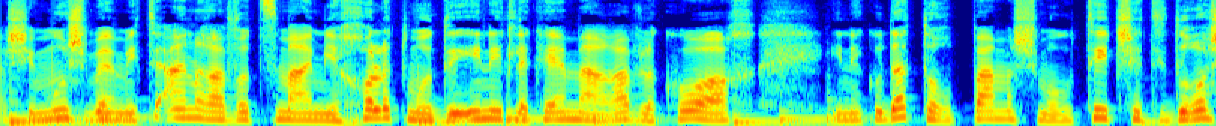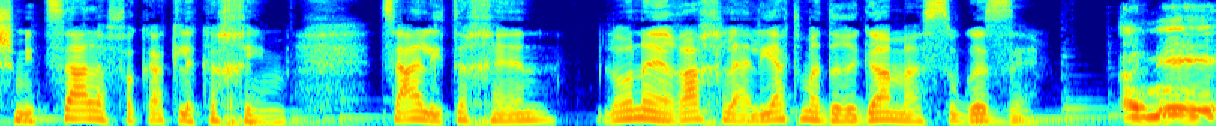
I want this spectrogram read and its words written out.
השימוש במטען רב עוצמה עם יכולת מודיעינית לקיים מערב לכוח היא נקודת תורפה משמעותית שתדרוש מצה"ל הפקת לקחים. צה"ל ייתכן לא נערך לעליית מדרגה מהסוג הזה. אני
